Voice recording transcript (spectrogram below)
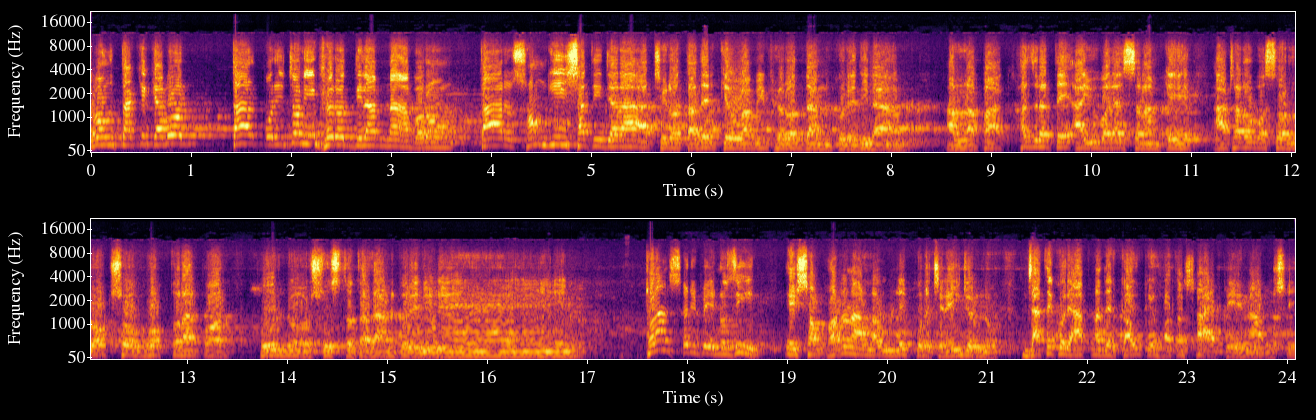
এবং তাকে কেবল তার পরিজনই ফেরত দিলাম না, বরং তার সঙ্গী সাথী যারা ছিল তাদেরকেও আমি ফেরত দান করে দিলাম। আল্লাহ পাক হজরতে আয়ুব আলাইসালামকে আঠারো বছর রোগ শোক ভোগ করার পর পূর্ণ সুস্থতা দান করে দিলেন। কোরআন শরীফে নজির এই সব ঘটনা আল্লাহ উল্লেখ করেছেন এই জন্য, যাতে করে আপনাদের কাউকে হতাশায় পেয়ে না বসে।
